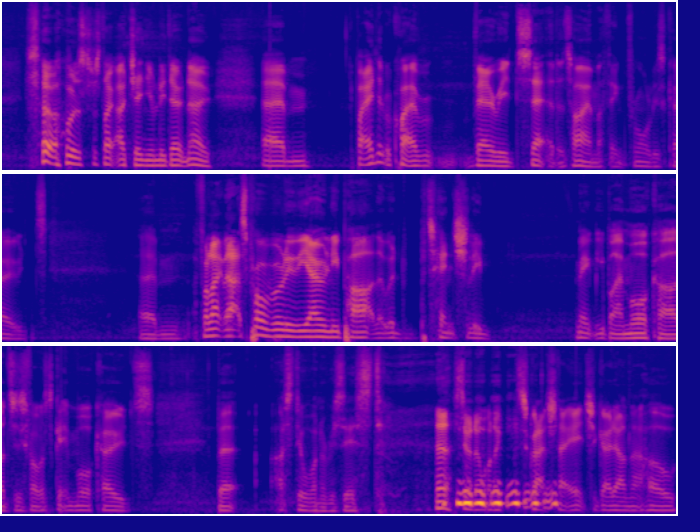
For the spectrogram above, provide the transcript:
so I was just like, I genuinely don't know. Um, but I ended up with quite a varied set at the time. I think from all his codes. Um, I feel like that's probably the only part that would potentially make me buy more cards is if I was getting more codes. But I still want to resist. I still don't want to scratch that itch and go down that hole.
